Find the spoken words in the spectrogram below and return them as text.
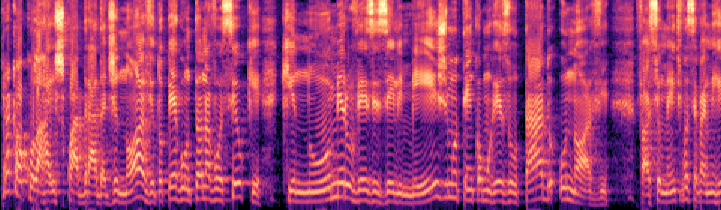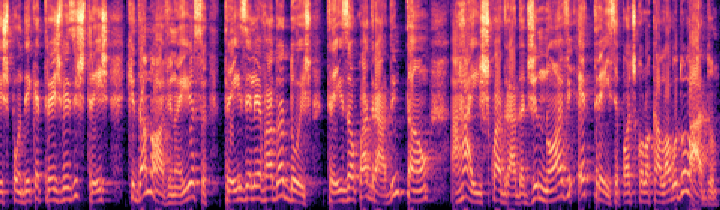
Para calcular a raiz quadrada de 9, eu estou perguntando a você o quê? Que número vezes ele mesmo tem como resultado o 9? Facilmente você vai me responder que é 3 vezes 3, que dá 9, não é isso? 3 elevado a 2, 3 ao quadrado. Então, a raiz quadrada de 9 é 3. Você pode colocar logo do lado.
